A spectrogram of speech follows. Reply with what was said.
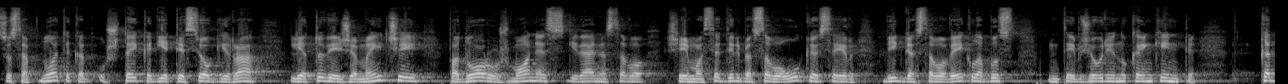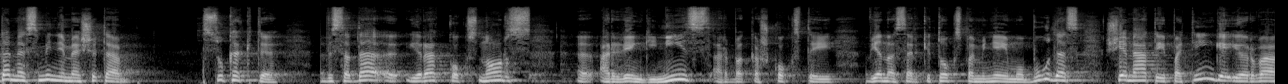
susapnuoti, kad už tai, kad jie tiesiog yra lietuviai žemaičiai, padorų žmonės gyvenę savo šeimose, dirbę savo ūkiuose ir vykdę savo veiklą, bus taip žiauriai nukankinti. Kada mes minime šitą sukakti, visada yra koks nors ar renginys, arba kažkoks tai vienas ar kitoks paminėjimo būdas. Šie metai ypatingi ir va,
